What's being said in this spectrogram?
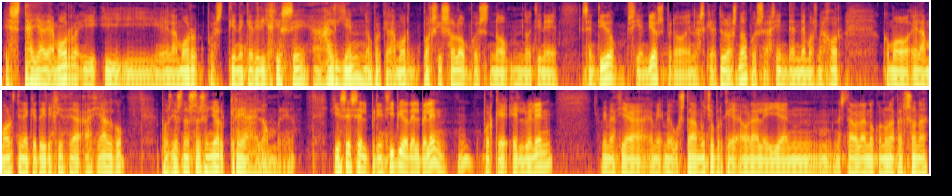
estalla de amor y, y, el amor pues tiene que dirigirse a alguien, ¿no? Porque el amor por sí solo pues no, no tiene sentido, sí en Dios, pero en las criaturas no, pues así entendemos mejor cómo el amor tiene que dirigirse hacia algo, pues Dios nuestro Señor crea el hombre. Y ese es el principio del Belén, porque el Belén a mí me hacía me, gustaba mucho porque ahora leía en, estaba hablando con una persona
